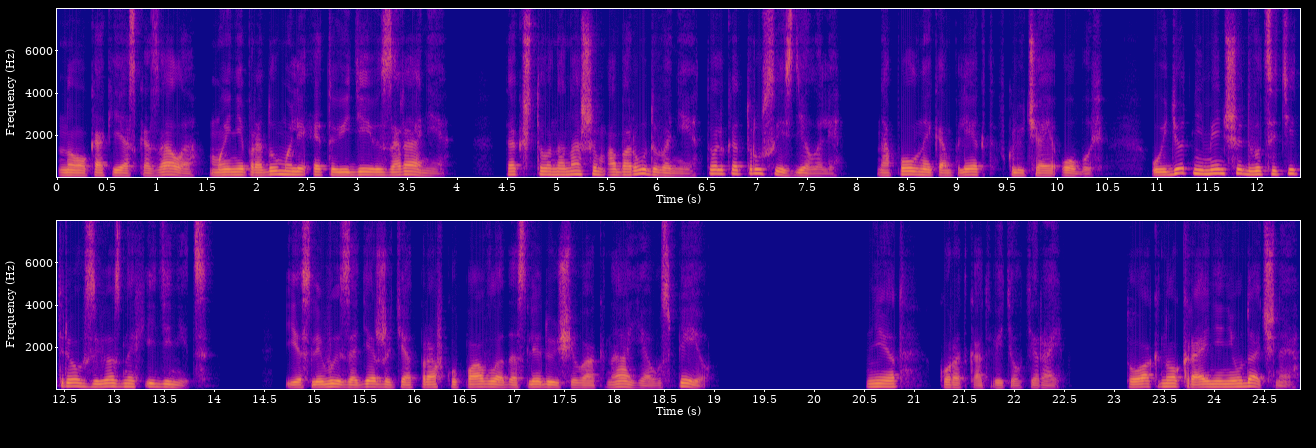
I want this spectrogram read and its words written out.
Но, как я сказала, мы не продумали эту идею заранее. Так что на нашем оборудовании только трусы сделали. На полный комплект, включая обувь, уйдет не меньше 23 звездных единиц. Если вы задержите отправку Павла до следующего окна, я успею. «Нет», – коротко ответил Тирай. То окно крайне неудачное.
